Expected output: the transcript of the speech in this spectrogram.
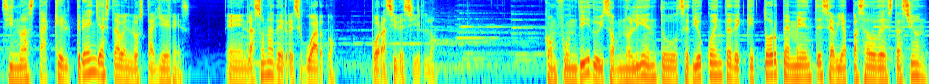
sino hasta que el tren ya estaba en los talleres, en la zona de resguardo, por así decirlo. Confundido y somnoliento, se dio cuenta de que torpemente se había pasado de estación,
